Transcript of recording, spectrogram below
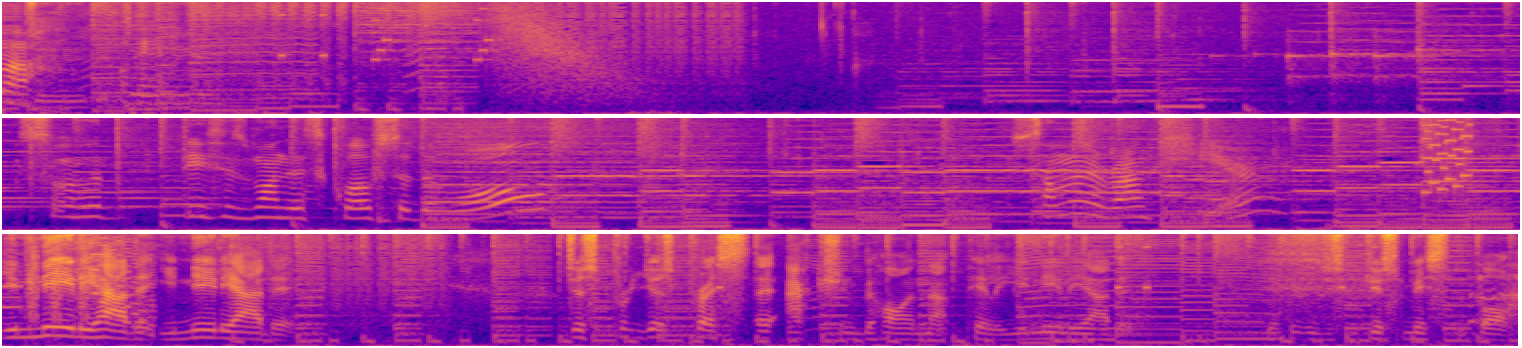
Ah, okay. So this is one that's close to the wall. Around here. You nearly had it. You nearly had it. Just pr- just press action behind that pillar. You nearly had it. You think you just just missed the box.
